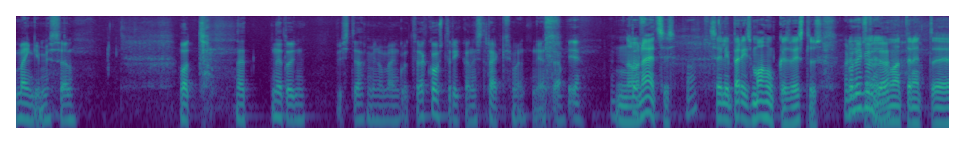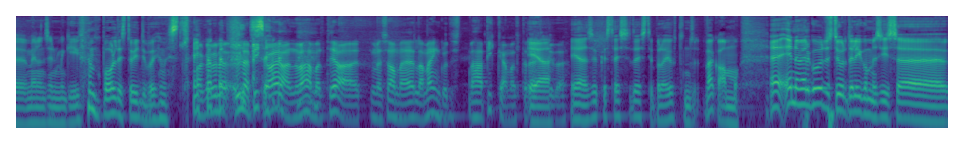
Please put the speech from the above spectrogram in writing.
mängimist seal. vot, et need olid vist jah, minu mängud, jah, Costa Ricanist rääkisime, nii et jah. No näed siis, see oli päris mahukas vestlus. Oli küll, jah. ma vaatan, et äh, meil on siin mingi poolteist tundi põhimõtteliselt aga üle, üle pika aja on vähemalt hea, et me saame jälle mängudest vähe pikemalt ja rääkida,. ja niisugust asja tõesti pole juhtunud väga ammu. enne veel, kui uudiste juurde liigume, siis äh,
